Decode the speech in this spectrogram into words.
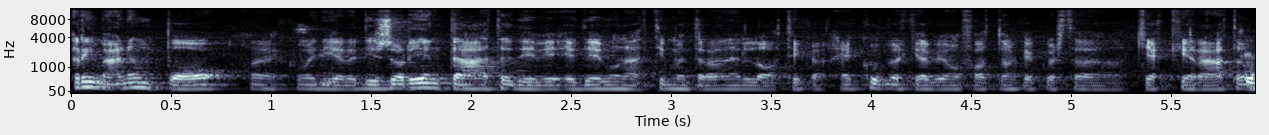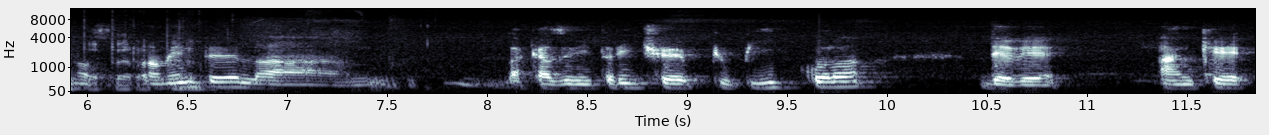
rimane un po' eh, come dire, disorientata e deve, e deve, un attimo entrare nell'ottica. Ecco perché abbiamo fatto anche questa chiacchierata sì, un no, po' per... Sicuramente la, la, casa editrice più piccola deve anche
